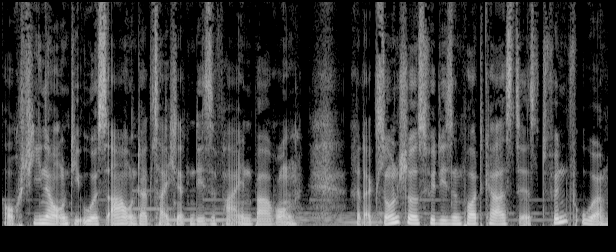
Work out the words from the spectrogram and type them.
Auch China und die USA unterzeichneten diese Vereinbarung. Redaktionsschluss für diesen Podcast ist 5 Uhr.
